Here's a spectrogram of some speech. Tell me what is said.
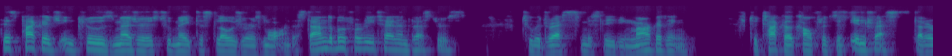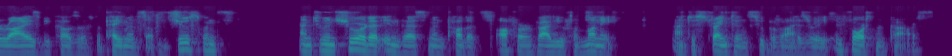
This package includes measures to make disclosures more understandable for retail investors, to address misleading marketing, to tackle conflicts of interest that arise because of the payments of inducements, and to ensure that investment products offer value for money, and to strengthen supervisory enforcement powers.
